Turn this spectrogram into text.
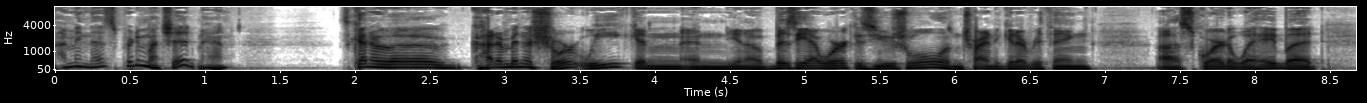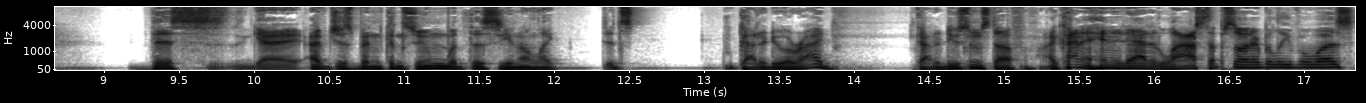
I mean, that's pretty much it, man it's kind of a kind of been a short week and and you know busy at work as usual and trying to get everything uh, squared away. But this guy, I've just been consumed with this. You know, like it's got to do a ride, got to do some stuff. I kind of hinted at it last episode, I believe it was,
